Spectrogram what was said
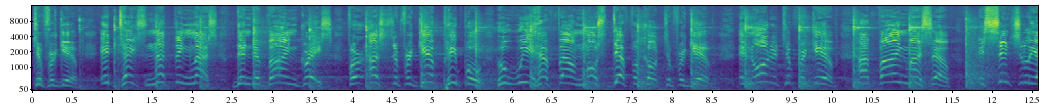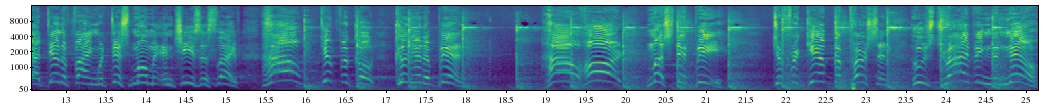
to forgive. It takes nothing less than divine grace for us to forgive people who we have found most difficult to forgive. In order to forgive, I find myself essentially identifying with this moment in Jesus' life. How difficult could it have been? How hard must it be to forgive the person who's driving the nail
